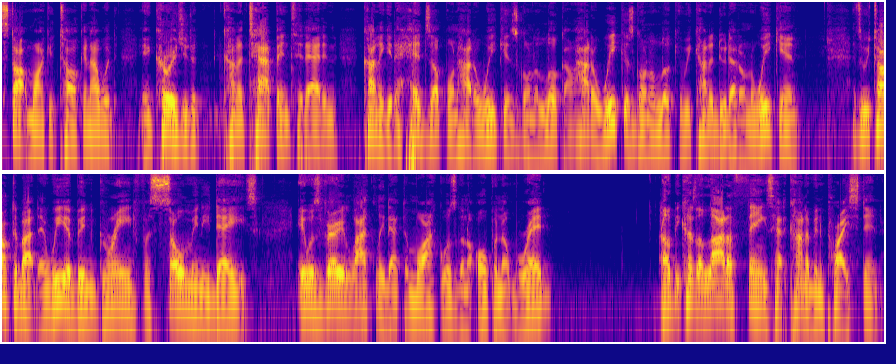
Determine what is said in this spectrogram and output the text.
stock market talk. And I would encourage you to kind of tap into that and kind of get a heads up on how the weekend is going to look, or how the week is going to look. And we kind of do that on the weekend. As we talked about that, we have been green for so many days. It was very likely that the market was going to open up red uh, because a lot of things had kind of been priced in.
